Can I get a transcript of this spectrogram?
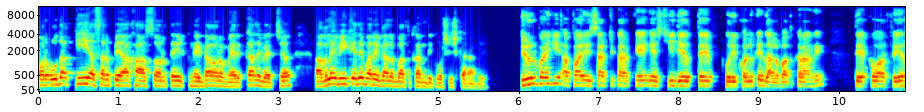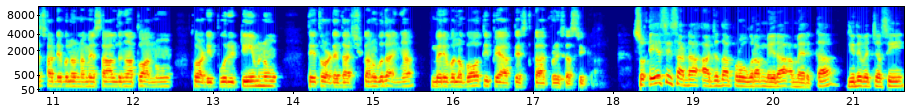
ਔਰ ਉਹਦਾ ਕੀ ਅਸਰ ਪਿਆ ਖਾਸ ਤੌਰ ਤੇ ਕੈਨੇਡਾ ਔਰ ਅਮਰੀਕਾ ਦੇ ਵਿੱਚ? ਅਗਲੇ ਵੀਕ ਇਹਦੇ ਬਾਰੇ ਗੱਲਬਾਤ ਕਰਨ ਦੀ ਕੋਸ਼ਿਸ਼ ਕਰਾਂਗੇ। ਜਰੂਰ ਬਾਈ ਜੀ, ਆਪਾਂ ਰਿਸਰਚ ਕਰਕੇ ਇਸ ਚੀਜ਼ ਦੇ ਉੱਤੇ ਪੂਰੀ ਖੁੱਲ ਕੇ ਗੱਲਬਾਤ ਕਰਾਂਗੇ। ਤੇ ਇੱਕ ਵਾਰ ਫੇਰ ਸਾਡੇ ਵੱਲੋਂ ਨਵੇਂ ਸਾਲ ਦੀਆਂ ਤੁਹਾਨੂੰ, ਤੁਹਾਡੀ ਪੂਰੀ ਟੀਮ ਨੂੰ ਤੇ ਤੁਹਾਡੇ ਦਰਸ਼ਕਾਂ ਨੂੰ ਵਧਾਈਆਂ। ਮੇਰੇ ਵੱਲੋਂ ਬਹੁਤ ਹੀ ਪਿਆਰ ਤੇ ਸਤਿਕਾਰ ਭਰੀ ਸਤਿ ਸ੍ਰੀ ਅਕਾਲ। ਸੋ ਇਹ ਸੀ ਸਾਡਾ ਅੱਜ ਦਾ ਪ੍ਰੋਗਰਾਮ ਮੇਰਾ ਅਮਰੀਕਾ, ਜਿਹਦੇ ਵਿੱਚ ਅਸੀਂ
